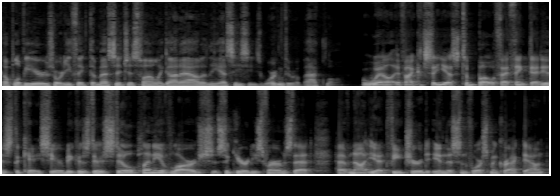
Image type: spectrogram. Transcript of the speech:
couple of years? Or do you think the message has finally got out and the SEC is working through a backlog? Well, if I could say yes to both, I think that is the case here because there's still plenty of large securities firms that have not yet featured in this enforcement crackdown.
